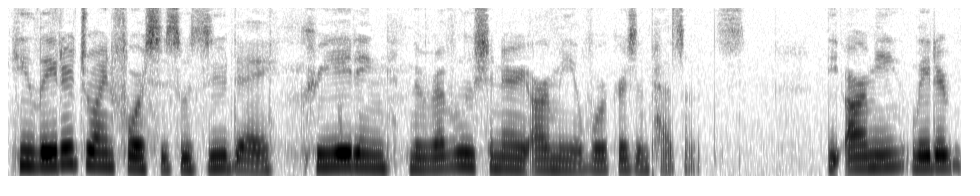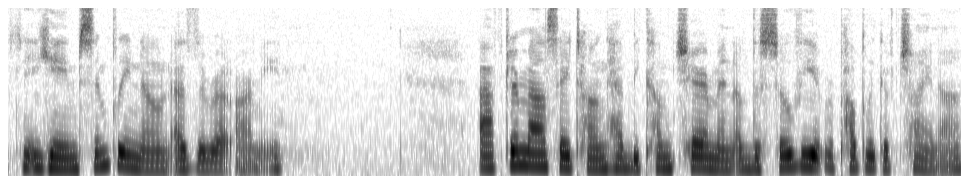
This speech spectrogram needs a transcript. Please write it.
He later joined forces with Zhu De, creating the Revolutionary Army of Workers and Peasants. The army later became simply known as the Red Army. After Mao Zedong had become chairman of the Soviet Republic of China,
